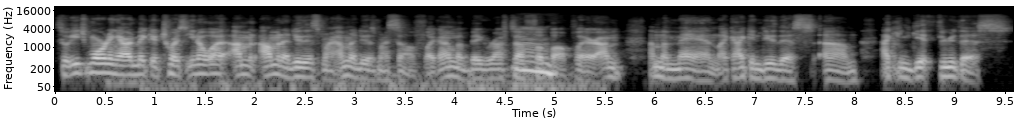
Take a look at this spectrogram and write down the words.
so each morning I would make a choice. You know what? I'm I'm gonna do this. My I'm gonna do this myself. Like I'm a big rough tough mm. football player. I'm I'm a man. Like I can do this. Um, I can get through this.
